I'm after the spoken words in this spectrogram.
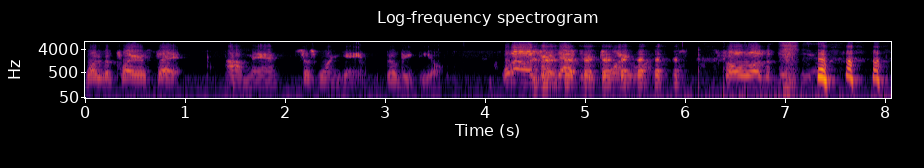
What do the players say? Oh, man, it's just one game. No big deal. Well, it turns out to be 21. So it was a big deal.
